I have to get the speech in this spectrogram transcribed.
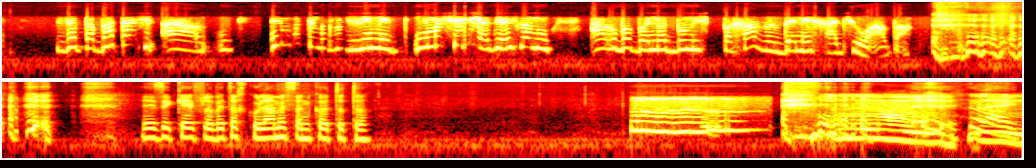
זאת הבת ש... אה, אם אתם מחשבים את אימא שלי, אז יש לנו ארבע בנות במשפחה ובן אחד שהוא אבא. איזה כיף לו, בטח כולם מפנקות אותו. אולי.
